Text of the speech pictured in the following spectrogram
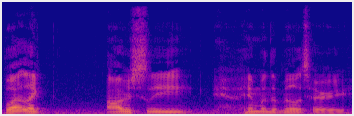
but like, obviously, him in the military.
